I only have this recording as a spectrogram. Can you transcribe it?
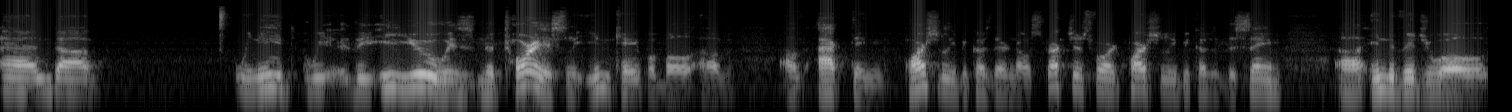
and uh, we need, we the EU is notoriously incapable of, of acting, partially because there are no structures for it, partially because of the same uh, individual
